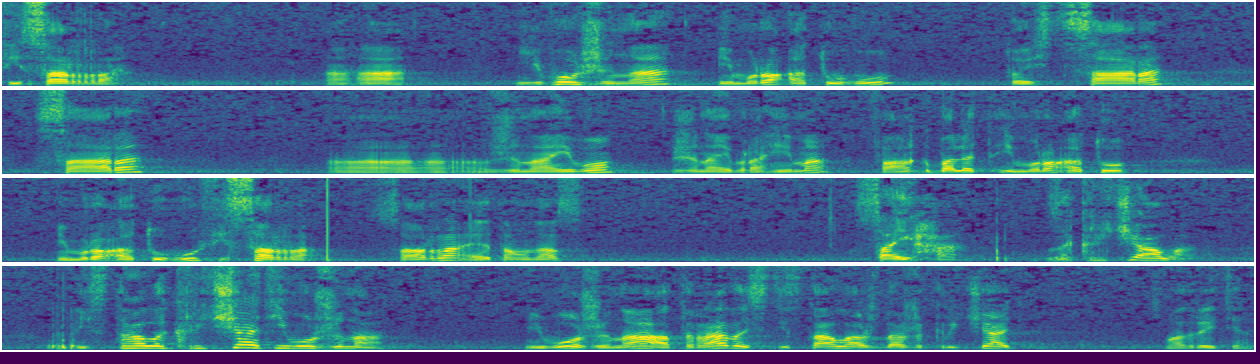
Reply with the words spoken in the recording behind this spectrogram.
фисарра. Ага. Его жена имраатуху, то есть Сара, Сара, э, жена его, жена Ибрахима, фаакбалят имраату, имраатуху фисарра. Сарра это у нас сайха, закричала. И стала кричать его жена. Его жена от радости стала аж даже кричать. Смотрите,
